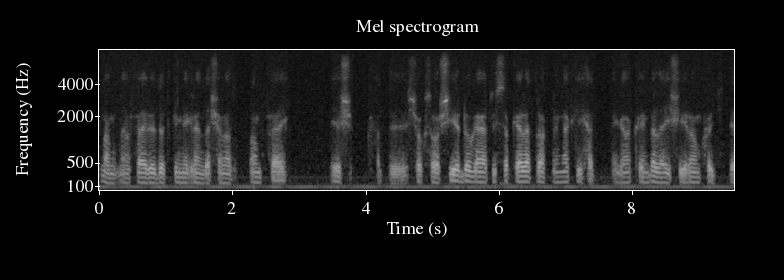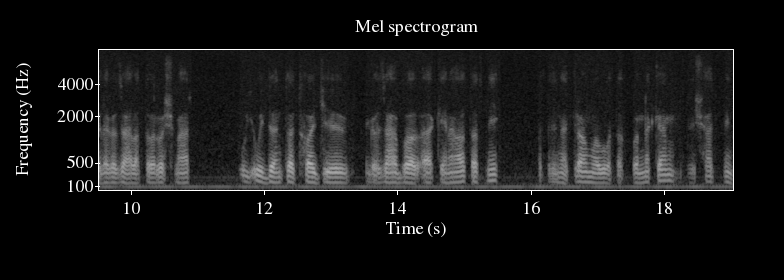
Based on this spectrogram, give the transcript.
nem, nem fejlődött ki még rendesen a combfej, és hát sokszor sírdogált, vissza kellett rakni neki, hát még a könyvbe le is írom, hogy tényleg az állatorvos már úgy, úgy döntött, hogy igazából el kéne altatni, Hát ez egy nagy trauma volt akkor nekem, és hát mint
